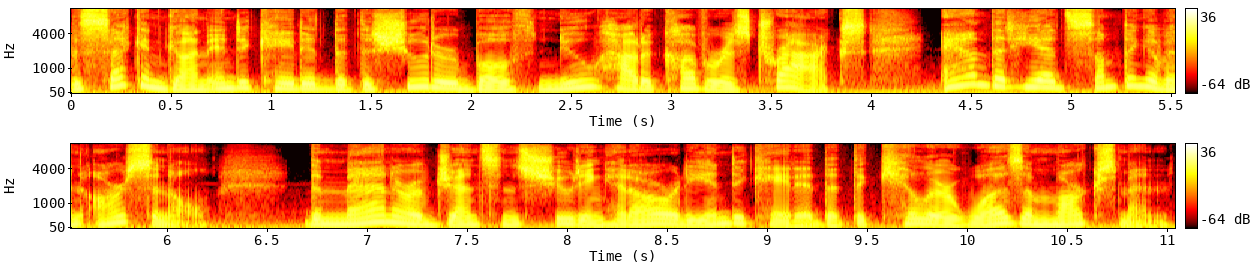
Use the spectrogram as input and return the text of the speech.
The second gun indicated that the shooter both knew how to cover his tracks and that he had something of an arsenal. The manner of Jensen's shooting had already indicated that the killer was a marksman.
